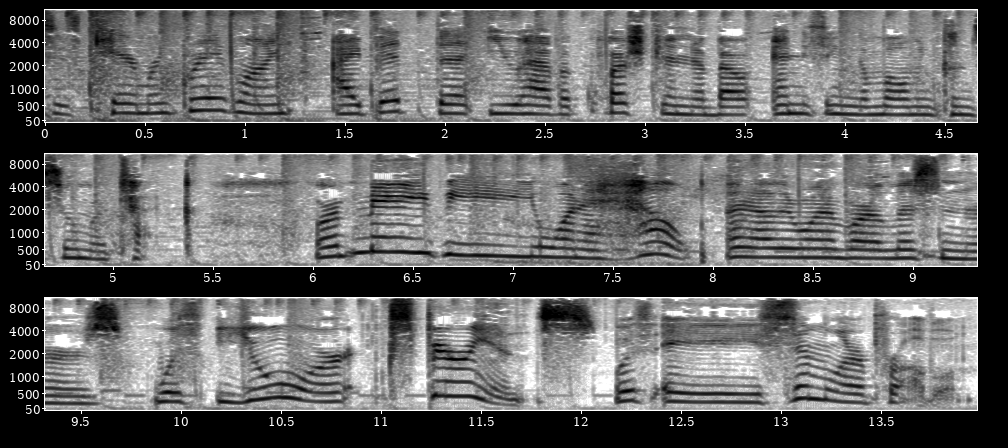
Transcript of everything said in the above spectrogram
This is Cameron Graveline. I bet that you have a question about anything involving consumer tech. Or maybe you want to help another one of our listeners with your experience with a similar problem.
